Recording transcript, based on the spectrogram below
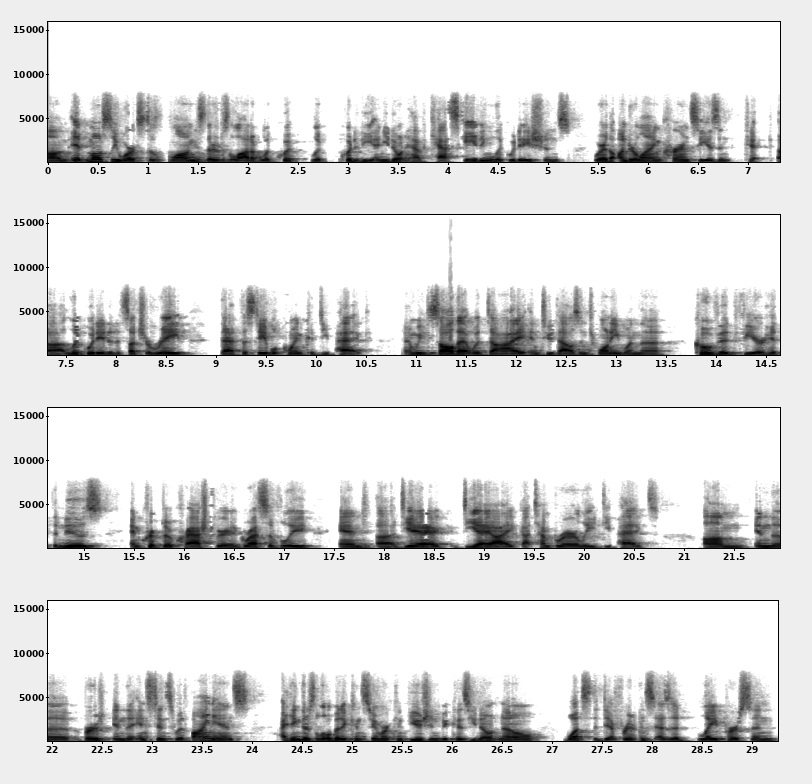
um, it mostly works as long as there's a lot of liquid, liquidity and you don't have cascading liquidations where the underlying currency isn't uh, liquidated at such a rate that the stablecoin could depeg. And we saw that with DAI in 2020 when the COVID fear hit the news and crypto crashed very aggressively and uh, DAI, DAI got temporarily depegged. Um, in the ver- in the instance with Binance, I think there's a little bit of consumer confusion because you don't know what's the difference as a layperson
